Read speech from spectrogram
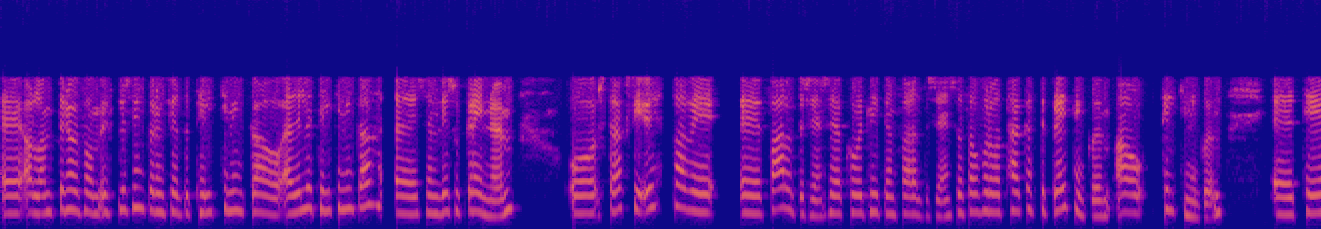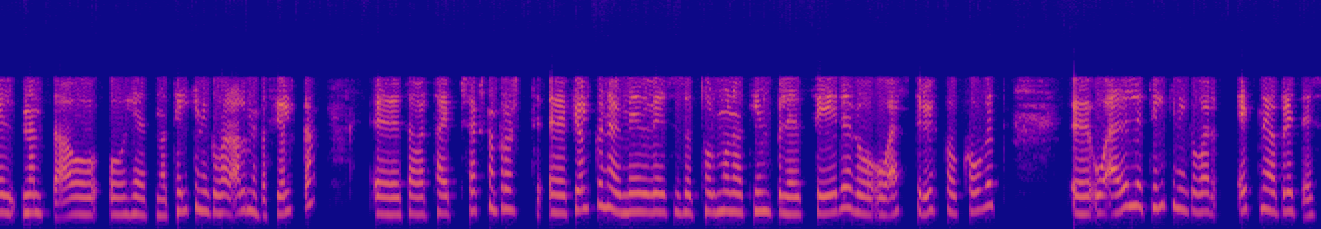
eh, á landinu við fáum upplýsingar um fjölda tilkynninga og eðli tilkynninga eh, sem við svo greinum og strax í upphafi eh, faraldusins eða COVID-19 faraldusins og þá fórum við að taka eftir breytingum á tilkynningum til nefnda og, og hérna, tilkynningu var almennt að fjölga. Uh, það var tæp 16% uh, fjölgun hefur með við 12 mánuða tímbilið fyrir og, og eftir upp á COVID uh, og eðli tilkynningu var einnig að breytast.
